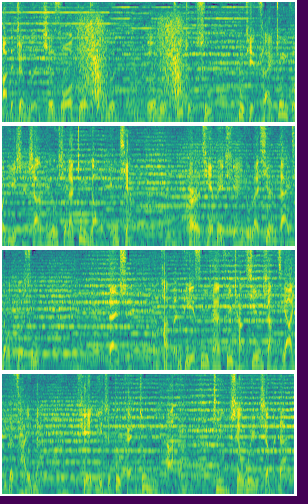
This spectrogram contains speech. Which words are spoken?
他的政论之作《过程论》和《论机注书》，不仅在中国历史上留下了重要的影响，而且被选入了现代教科书。但是，汉文帝虽然非常欣赏贾谊的才能，却一直不肯重用他，这是为什么呢？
